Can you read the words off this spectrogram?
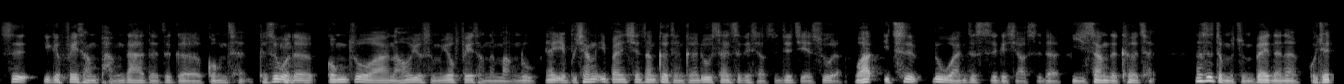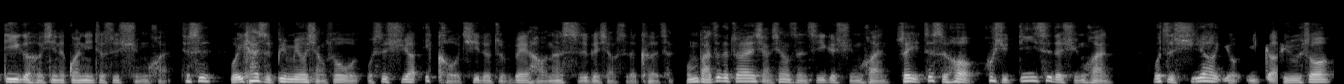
是一个非常庞大的这个工程。可是我的工作啊，然后又什么又非常的忙碌，那也不像一般线上课程可能录三四个小时就结束了，我要一次录完这十个小时的以上的课程。那是怎么准备的呢？我觉得第一个核心的观念就是循环，就是我一开始并没有想说我我是需要一口气的准备好那十个小时的课程。我们把这个专案想象成是一个循环，所以这时候或许第一次的循环，我只需要有一个，比如说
